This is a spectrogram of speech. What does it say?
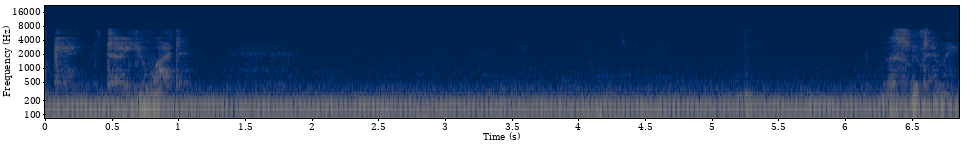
Okay, tell you what. Listen to me.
